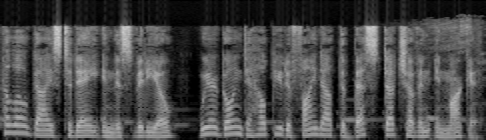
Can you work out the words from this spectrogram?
Hello guys today in this video, we are going to help you to find out the best Dutch oven in market.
